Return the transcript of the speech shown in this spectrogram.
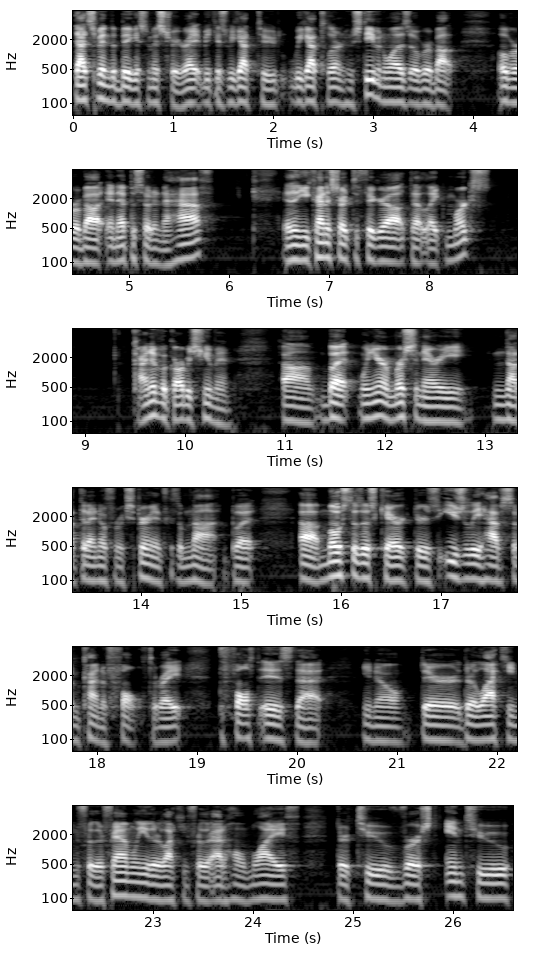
that's been the biggest mystery, right? Because we got to we got to learn who Steven was over about over about an episode and a half, and then you kind of start to figure out that like Mark's kind of a garbage human. Um, but when you're a mercenary, not that I know from experience because I'm not, but uh, most of those characters usually have some kind of fault, right? The fault is that you know they're they're lacking for their family, they're lacking for their at home life, they're too versed into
